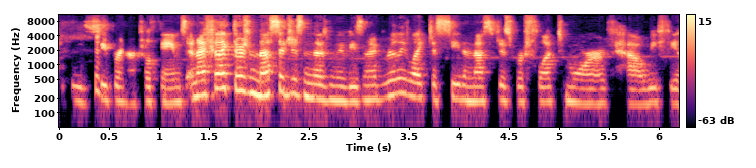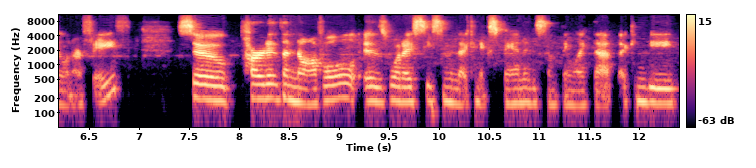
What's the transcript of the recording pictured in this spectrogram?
these supernatural themes. And I feel like there's messages in those movies, and I'd really like to see the messages reflect more of how we feel in our faith. So part of the novel is what I see something that can expand into something like that, that can be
